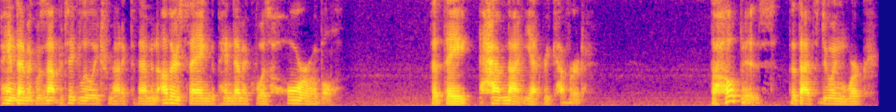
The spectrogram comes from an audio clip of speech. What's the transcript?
pandemic was not particularly traumatic to them, and others saying the pandemic was horrible, that they have not yet recovered. The hope is that that's doing work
